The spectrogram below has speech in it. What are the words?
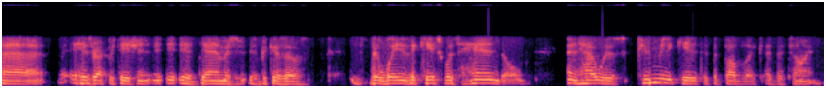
uh, his reputation is damaged is because of the way the case was handled and how it was communicated to the public at the time.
